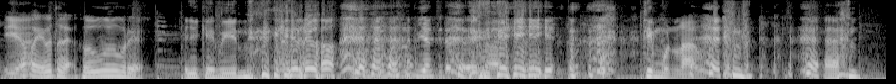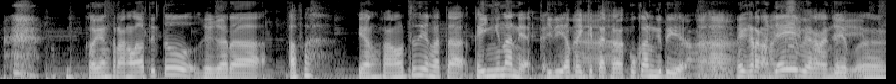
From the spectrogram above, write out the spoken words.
Iya. Apa ya betul ya? Klub ubur-ubur ya. Aja Kevin. Kira kok. Berlebihan tidak sehat. Timun laut. Kalau yang kerang laut itu gara-gara apa? Yang kerang laut itu yang kata keinginan ya. Jadi apa yang kita lakukan gitu ya? Kerang. Eh kerang ajaib ya kerang ajaib. Eh.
